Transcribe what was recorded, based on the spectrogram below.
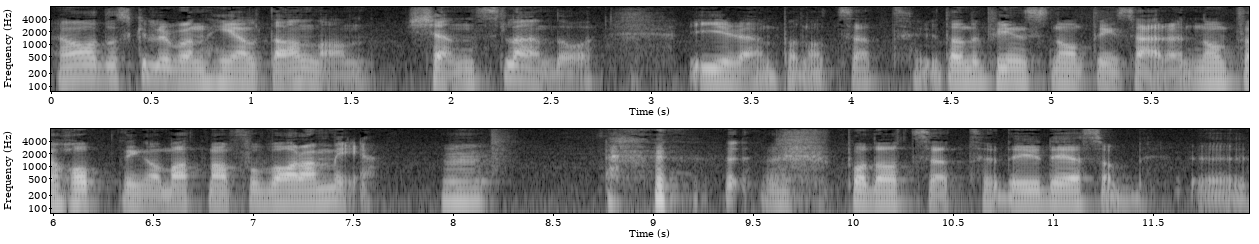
Ja, då skulle det vara en helt annan känsla ändå i den på något sätt. Utan det finns någonting så här, någon förhoppning om att man får vara med Mm. på något sätt. Det är ju det som eh,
